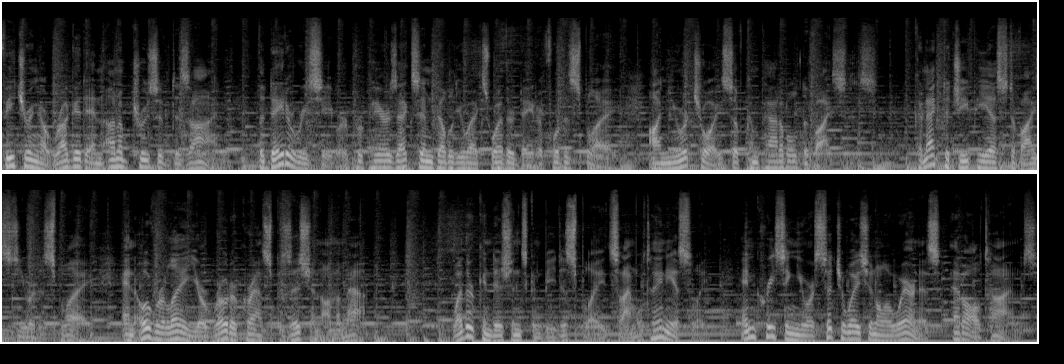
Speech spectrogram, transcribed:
Featuring a rugged and unobtrusive design, the data receiver prepares XMWX weather data for display on your choice of compatible devices. Connect a GPS device to your display and overlay your rotorcraft's position on the map. Weather conditions can be displayed simultaneously, increasing your situational awareness at all times.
